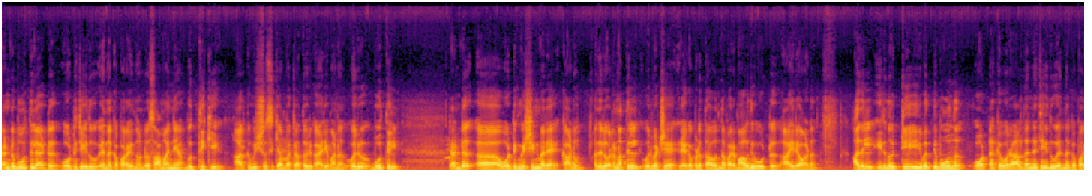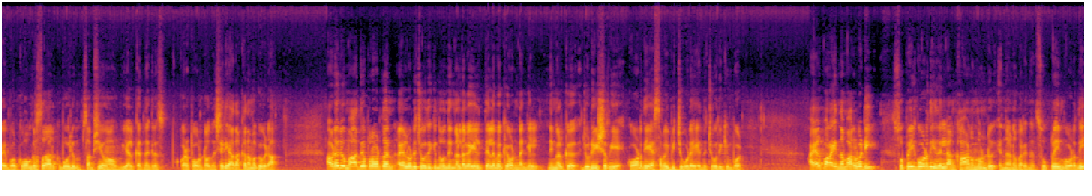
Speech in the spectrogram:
രണ്ട് ബൂത്തിലായിട്ട് വോട്ട് ചെയ്തു എന്നൊക്കെ പറയുന്നുണ്ട്. സാമാന്യ ബുദ്ധിക്ക് ആർക്കും വിശ്വസിക്കാൻ പറ്റാത്ത ഒരു കാര്യമാണ്. ഒരു ബൂത്തിൽ രണ്ട് വോട്ടിംഗ് മെഷീൻ വരെ കാണും. അതിൽ ഒരെണ്ണത്തിൽ ഒരുപക്ഷെ രേഖപ്പെടുത്താവുന്ന പരമാവധി വോട്ട് ആയിരമാണ്. അതിൽ ഇരുന്നൂറ്റി ഇരുപത്തി മൂന്ന് വോട്ടൊക്കെ ഒരാൾ തന്നെ ചെയ്തു എന്നൊക്കെ പറയുമ്പോൾ കോൺഗ്രസ്സുകാർക്ക് പോലും സംശയമാവും ഇയാൾക്ക് എന്തെങ്കിലും കുഴപ്പമുണ്ടോ എന്ന്. ശരി അതൊക്കെ നമുക്ക് വിടാം. അവിടെ ഒരു മാധ്യമപ്രവർത്തകൻ അയാളോട് ചോദിക്കുന്നു നിങ്ങളുടെ കയ്യിൽ തെളിവൊക്കെ ഉണ്ടെങ്കിൽ നിങ്ങൾക്ക് ജുഡീഷ്യറിയെ കോടതിയെ സമീപിച്ചുകൂടെ? എന്ന് ചോദിക്കുമ്പോൾ അയാൾ പറയുന്ന മറുപടി സുപ്രീം കോടതി ഇതെല്ലാം കാണുന്നുണ്ട് എന്നാണ് പറയുന്നത്. സുപ്രീം കോടതി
